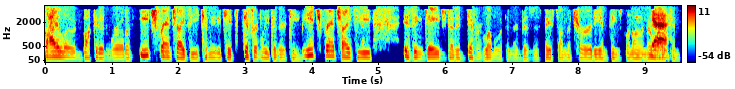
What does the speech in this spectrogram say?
siloed, bucketed world of each franchisee communicates differently to their team. Each franchisee is engaged at a different level within their business based on maturity and things going on in their Yeah. life. And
